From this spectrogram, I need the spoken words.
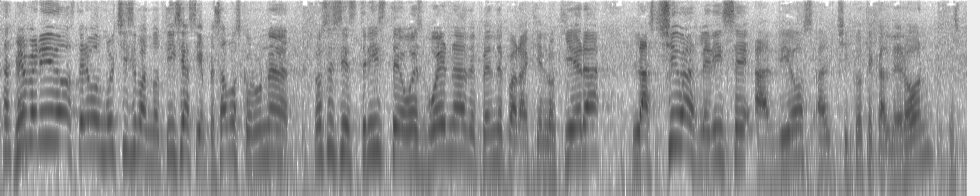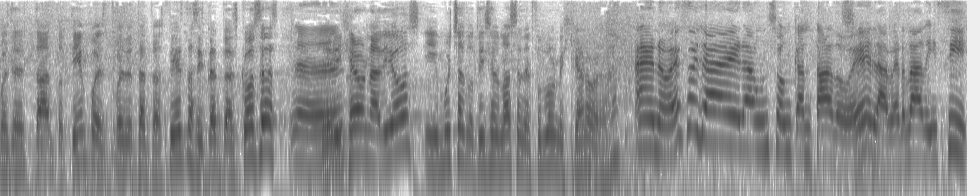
Bienvenidos, tenemos muchísimas noticias y empezamos con una, no sé si es triste o es buena, depende para quien lo quiera. Las Chivas le dice adiós al Chicote Calderón, después de tanto tiempo, después de tantas fiestas y tantas cosas. Ah. Le dijeron adiós y muchas noticias más en el fútbol mexicano, ¿verdad? Bueno, eso ya era un son cantado, ¿eh? la verdad. Y sí,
